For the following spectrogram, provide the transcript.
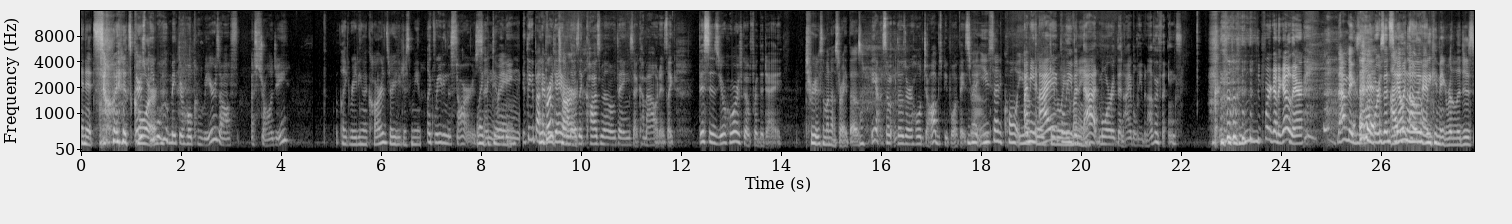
And it's so in its core. There's people who make their whole careers off astrology, like reading the cards, or you just mean like reading the stars, Like and doing reading. You think about every birth on those like Cosmo things that come out. It's like, this is your horoscope for the day. true? Someone has to write those. Yeah, so those are whole jobs people have based But around. you said cult. You I mean, to, like, I believe in money. that more than I believe in other things. if we're gonna go there, that makes a lot more sense to I me. don't I'm know like, if okay, we can make religious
